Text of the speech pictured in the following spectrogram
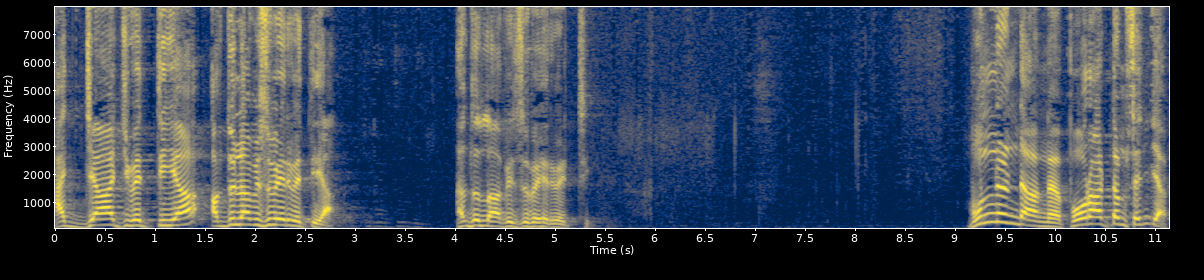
ஹஜ்ஜாஜ் வெத்தியா அப்துல்லா பின் சுபைர் வெத்தியா? அப்துல்லா பின் சுபைர் வெற்றி. முன்னுண்டாங்க போராட்டம் செஞ்சாங்க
